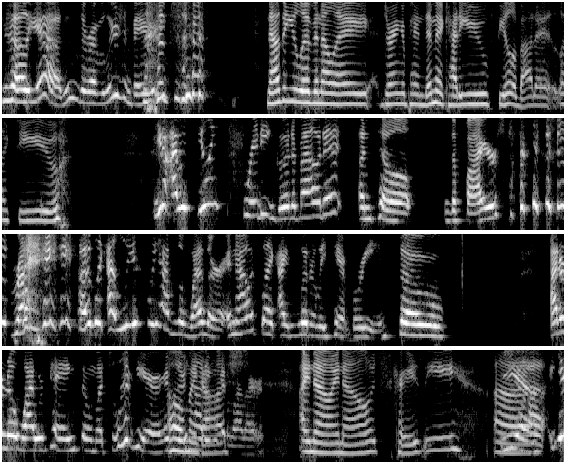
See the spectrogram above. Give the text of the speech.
Hell yeah, this is the revolution, baby. Now that you live in LA during a pandemic, how do you feel about it? Like, do you? you know, I was feeling pretty good about it until the fire started. Right? I was like, at least we have the weather. And now it's like, I literally can't breathe. So I don't know why we're paying so much to live here if Oh my not even good gosh. weather. I know, I know. It's crazy. Uh, yeah. Yeah.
